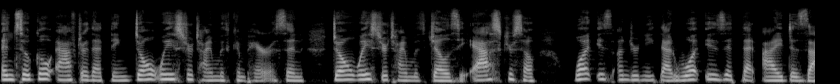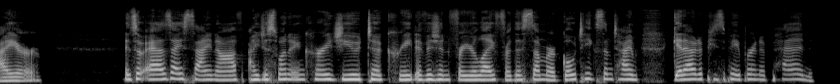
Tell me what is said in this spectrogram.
And so, go after that thing. Don't waste your time with comparison. Don't waste your time with jealousy. Ask yourself, what is underneath that? What is it that I desire? And so, as I sign off, I just want to encourage you to create a vision for your life for this summer. Go take some time, get out a piece of paper and a pen.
